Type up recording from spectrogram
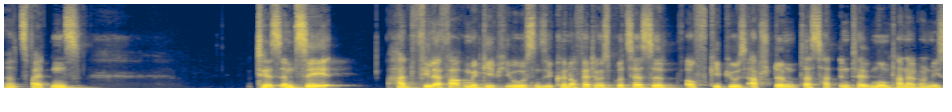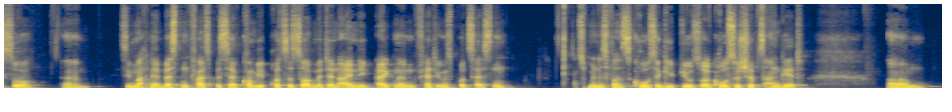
Äh, zweitens, TSMC hat viel Erfahrung mit GPUs und sie können auch Fertigungsprozesse auf GPUs abstimmen. Das hat Intel momentan halt noch nicht so. Ähm, sie machen ja bestenfalls bisher Kombiprozessoren mit den eigenen Fertigungsprozessen, zumindest was große GPUs oder große Chips angeht. Ähm,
